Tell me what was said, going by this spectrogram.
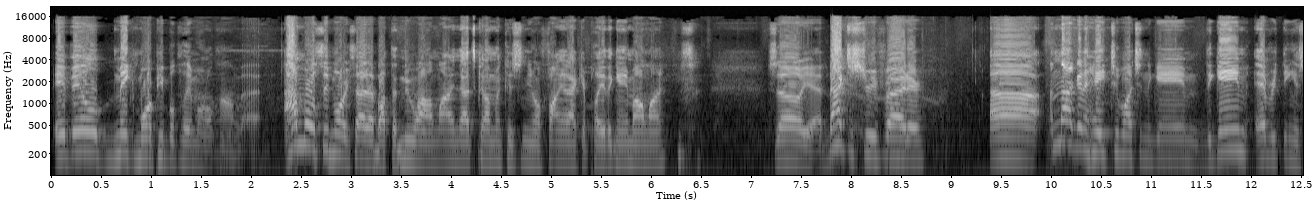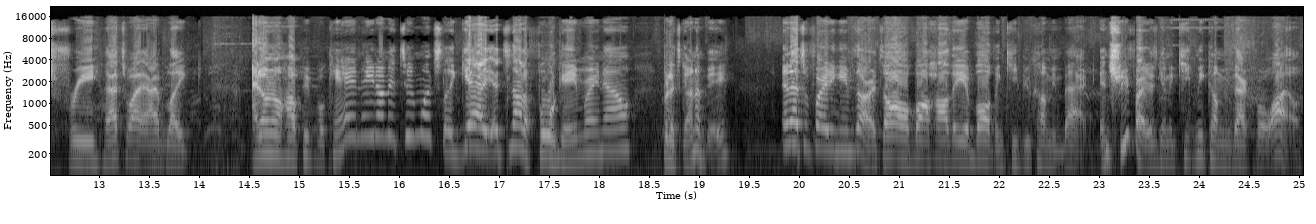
if it'll make more people play Mortal Kombat. I'm mostly more excited about the new online that's coming because you know finally I can play the game online. so yeah, back to Street Fighter. Uh, I'm not gonna hate too much in the game. The game, everything is free. That's why I'm like, I don't know how people can hate on it too much. Like, yeah, it's not a full game right now, but it's gonna be. And that's what fighting games are. It's all about how they evolve and keep you coming back. And Street Fighter is going to keep me coming back for a while.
